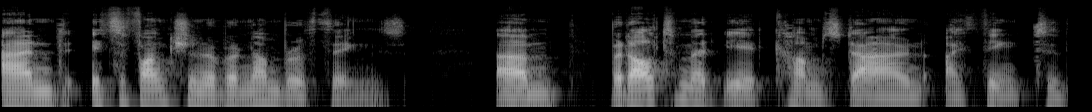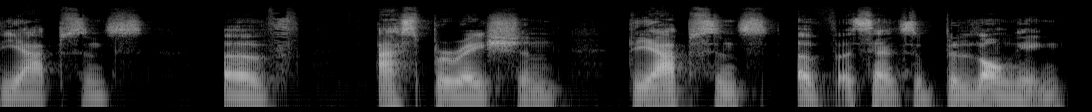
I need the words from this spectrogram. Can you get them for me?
And it's a function of a number of things. Um, but ultimately, it comes down, I think, to the absence of aspiration, the absence of a sense of belonging,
